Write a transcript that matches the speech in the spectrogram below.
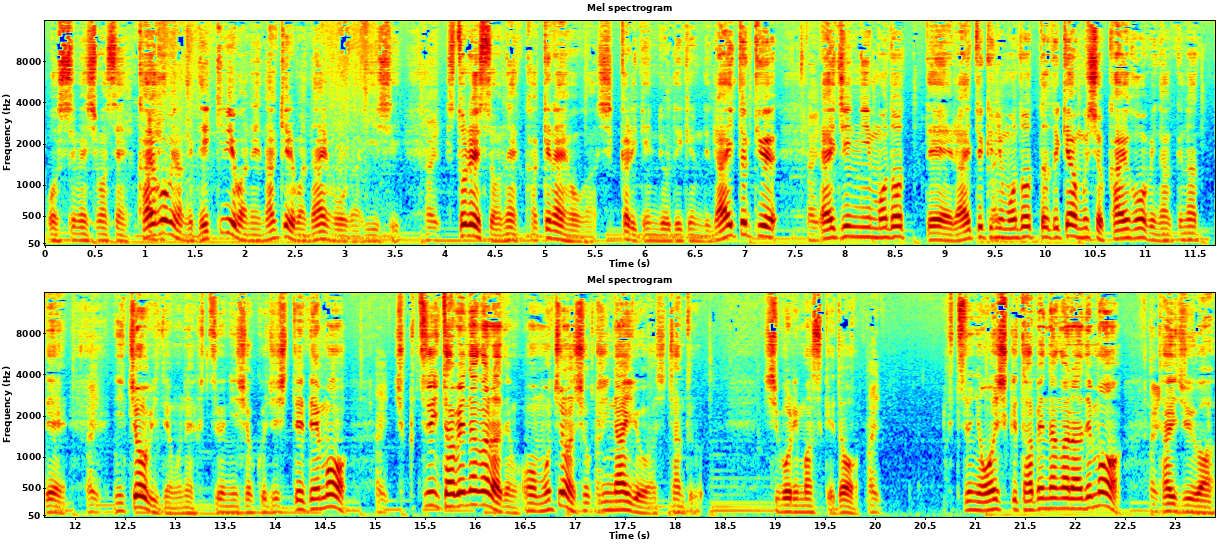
おすすめしません開放日なんかできればねなければない方がいいしはい。ストレスをねかけない方がしっかり減量できるんでライト級はい。ライジンに戻ってライト級に戻った時はむしろ開放日なくなってはい。日曜日でもね普通に食事してでもはい。普通に食べながらでももちろん食事内容はちゃんと絞りますけど、はい普通に美味しく食べながらでもはい。体重は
